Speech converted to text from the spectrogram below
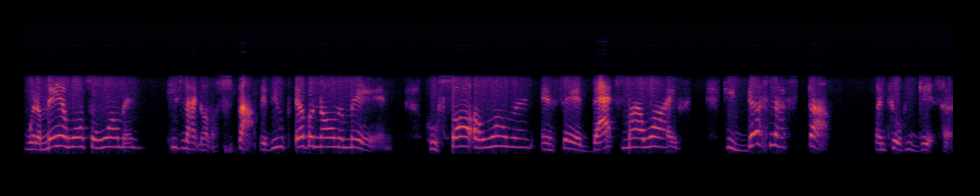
when a man wants a woman, he's not going to stop. If you've ever known a man who saw a woman and said, That's my wife, he does not stop until he gets her.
